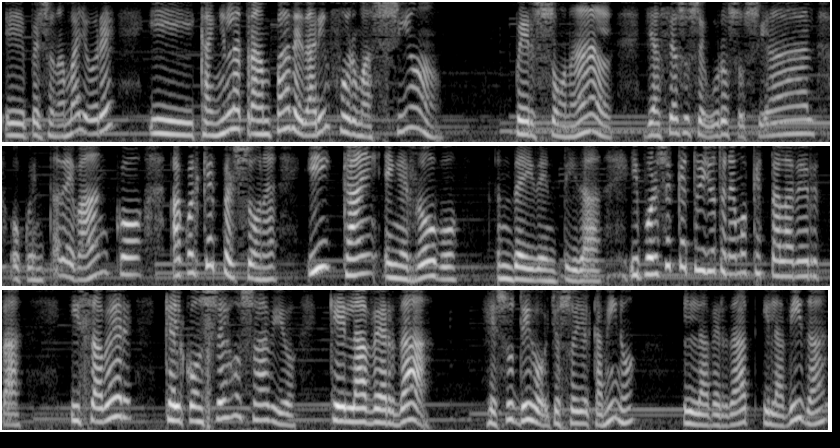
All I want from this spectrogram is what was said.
eh, personas mayores y caen en la trampa de dar información personal, ya sea su seguro social o cuenta de banco, a cualquier persona y caen en el robo de identidad. Y por eso es que tú y yo tenemos que estar alerta y saber que el consejo sabio, que la verdad, Jesús dijo, yo soy el camino, la verdad y la vida,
